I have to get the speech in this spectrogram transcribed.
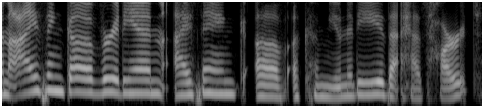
When I think of Veridian, I think of a community that has heart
